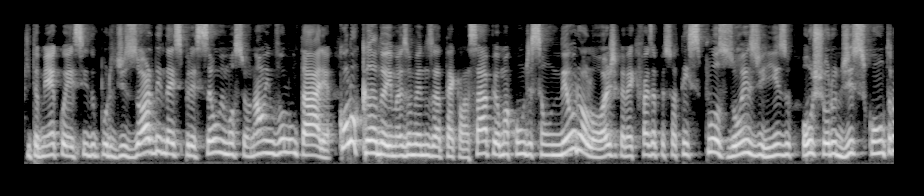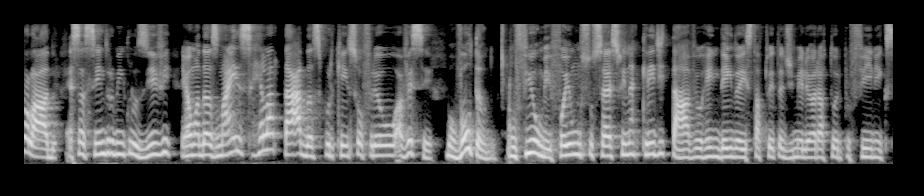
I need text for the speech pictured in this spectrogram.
que também é conhecido por desordem da expressão emocional involuntária. Colocando aí mais ou menos a tecla SAP, é uma condição neurológica né, que faz a pessoa ter explosões de riso ou choro descontrolado. Essa síndrome, inclusive, é uma das mais relatadas por quem sofreu AVC. Bom, voltando. O filme foi um sucesso inacreditável, rendendo a estatueta de melhor ator para o Phoenix.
